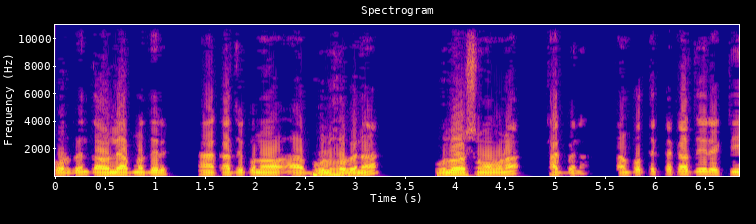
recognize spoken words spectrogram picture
করবেন, তাহলে আপনাদের কাজে কোনো ভুল হবে না। ভুল হওয়ার সম্ভাবনা থাকবে না। কারণ প্রত্যেকটা কাজের একটি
